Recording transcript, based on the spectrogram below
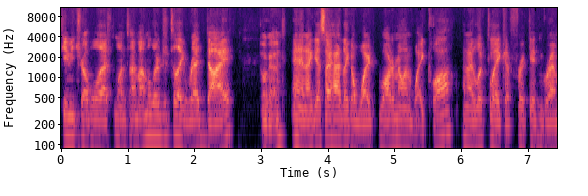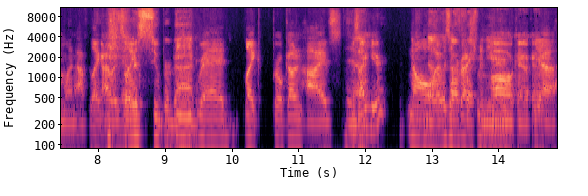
gave me trouble at one time. I'm allergic to like red dye, okay. and I guess I had like a white watermelon White Claw, and I looked like a freaking gremlin after. Like I was like was super beet bad. red, like broke out in hives. Yeah. Was I here? No, No, it it was was a our freshman freshman year. year. Oh, okay, okay. Yeah,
